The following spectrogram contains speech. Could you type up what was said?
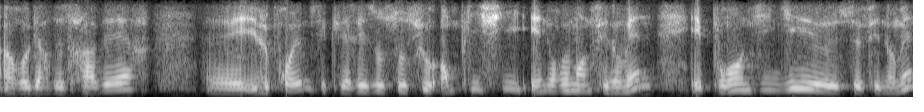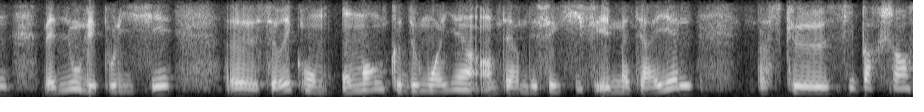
un regard de travers. Euh, et le problème, c'est que les réseaux sociaux amplifient énormément de phénomènes. Et pour endiguer euh, ce phénomène, ben, nous, les policiers, euh, c'est vrai qu'on on manque de moyens en termes d'effectifs et de matériel. Parce que si par chance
